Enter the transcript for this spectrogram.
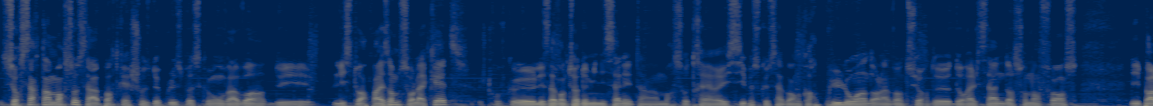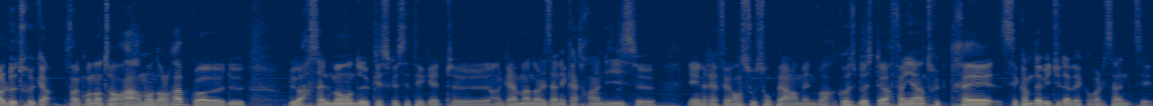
sur certains morceaux, ça apporte quelque chose de plus parce qu'on va avoir des... l'histoire. Par exemple, sur la quête, je trouve que Les Aventures de Minisan est un morceau très réussi parce que ça va encore plus loin dans l'aventure d'Orelsan, dans son enfance. Il parle de trucs hein, enfin, qu'on entend rarement dans le rap, quoi, euh, de, de harcèlement, de qu'est-ce que c'était qu'être euh, un gamin dans les années 90. euh, Il y a une référence où son père l'emmène voir Ghostbusters. Enfin, il y a un truc très. C'est comme d'habitude avec Orelsan, c'est.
